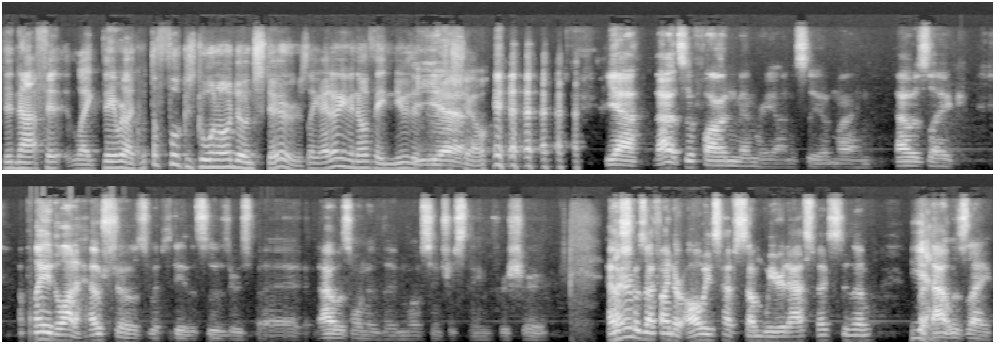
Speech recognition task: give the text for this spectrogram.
did not fit like they were like what the fuck is going on downstairs like i don't even know if they knew that there was a show Yeah, that's a fond memory, honestly, of mine. That was like, I played a lot of house shows with the Dateless Losers, but that was one of the most interesting for sure. House I shows I find are always have some weird aspects to them. But yeah that was like,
